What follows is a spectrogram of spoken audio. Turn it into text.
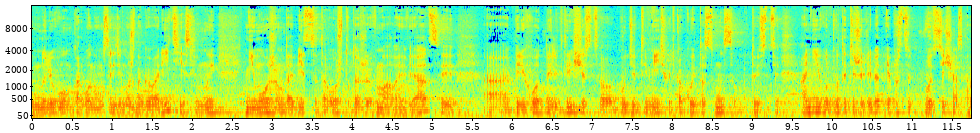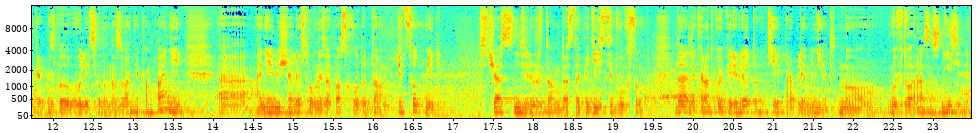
нулевом карбоновом следе можно говорить, если мы не можем добиться того, что даже в малой авиации переход на электричество будет иметь хоть какой-то смысл. То есть они, вот, вот эти же ребята, я просто вот сейчас конкретно из головы вылетело название компании, они обещали условный запас хода там 500 миль. Сейчас снизили уже там до 150-200. Да, для короткого перелета, окей, проблем нет, но вы в два раза снизили.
